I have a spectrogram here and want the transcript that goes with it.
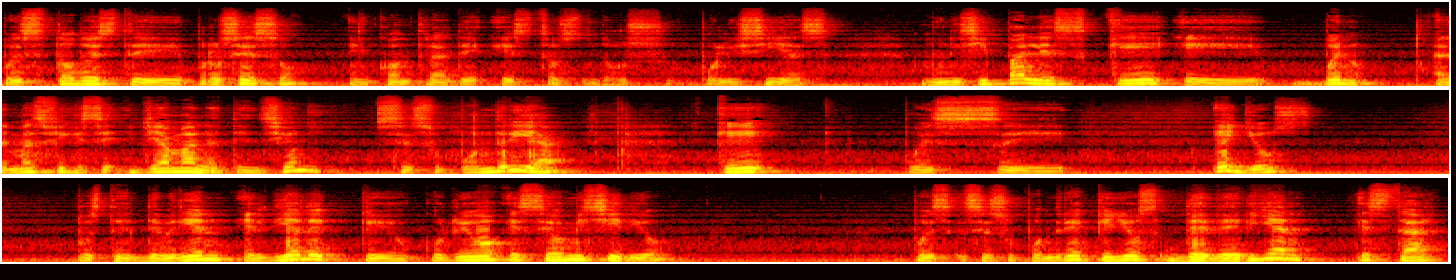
pues todo este proceso en contra de estos dos policías municipales que eh, bueno además fíjese llama la atención se supondría que pues eh, ellos pues deberían el día de que ocurrió ese homicidio pues se supondría que ellos deberían estar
